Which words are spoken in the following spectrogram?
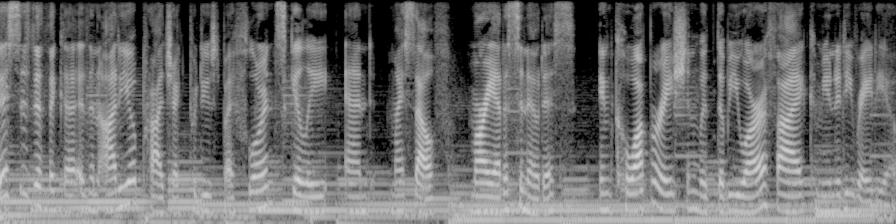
This is Ithaca is an audio project produced by Florence Skilly and myself, Marietta Sinotis, in cooperation with WRFI Community Radio.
